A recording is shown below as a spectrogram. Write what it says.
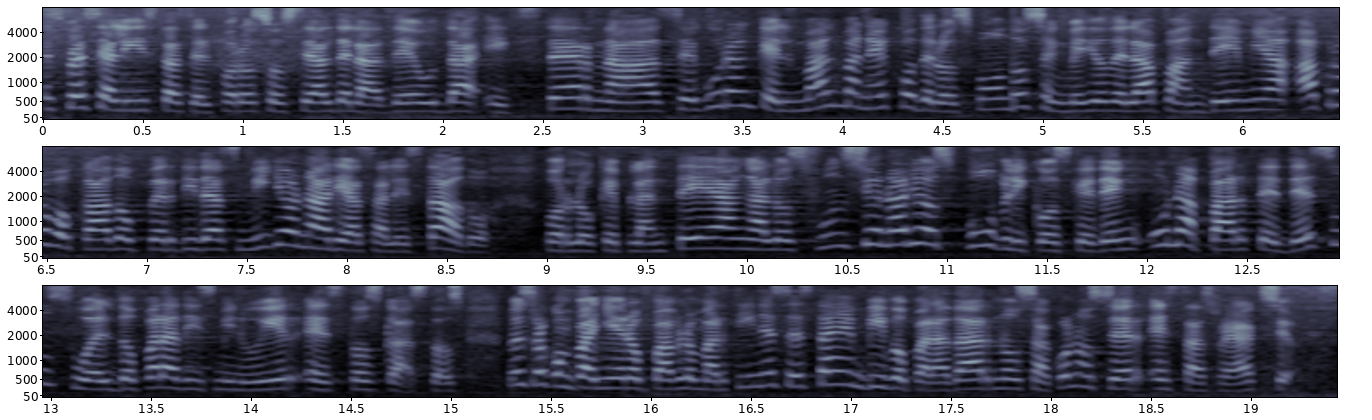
Especialistas del Foro Social de la Deuda Externa aseguran que el mal manejo de los fondos en medio de la pandemia ha provocado pérdidas millonarias al Estado, por lo que plantean a los funcionarios públicos que den una parte de su sueldo para disminuir estos gastos. Nuestro compañero Pablo Martínez está en vivo para darnos a conocer estas reacciones.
